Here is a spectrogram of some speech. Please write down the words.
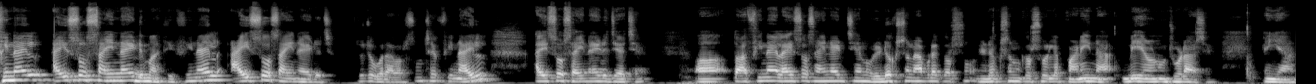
ફિનાઇલ આઇસોસાઇનાઇડમાંથી ફિનાઇલ આઇસોસાઇનાઇડ છે. જોજો બરાબર, શું છે? ફિનાઇલ આઇસોસાઇનાઇડ જે છે તો આ ફિનાઇલ આઇસોસાઇનાઇડ છે, એનું રિડક્શન આપણે કરશું. રિડક્શન કરશું એટલે પાણીના બે અણુ જોડાશે. અહીંયા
